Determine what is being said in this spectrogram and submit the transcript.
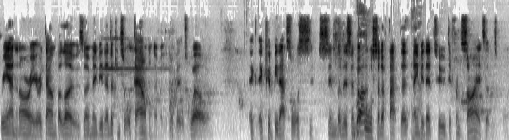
Brienne and Arya are down below, so maybe they're looking sort of down on them a little bit as well. It, it could be that sort of sy- symbolism, but also the fact that maybe they're two different sides at this point.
